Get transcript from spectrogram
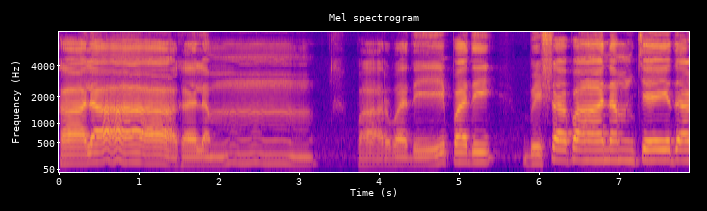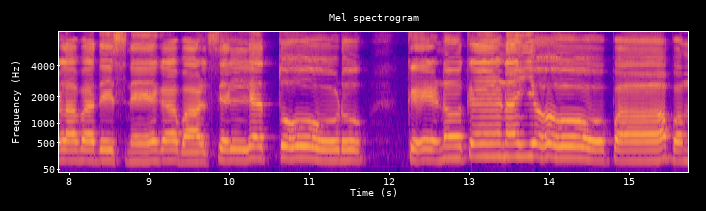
ഹാലാഹലം. പാർവതീപതി വിഷപാനം ചെയ്തളവതി സ്നേഹവാത്സല്യത്തോടു കേണു കേണയോ പാപം.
